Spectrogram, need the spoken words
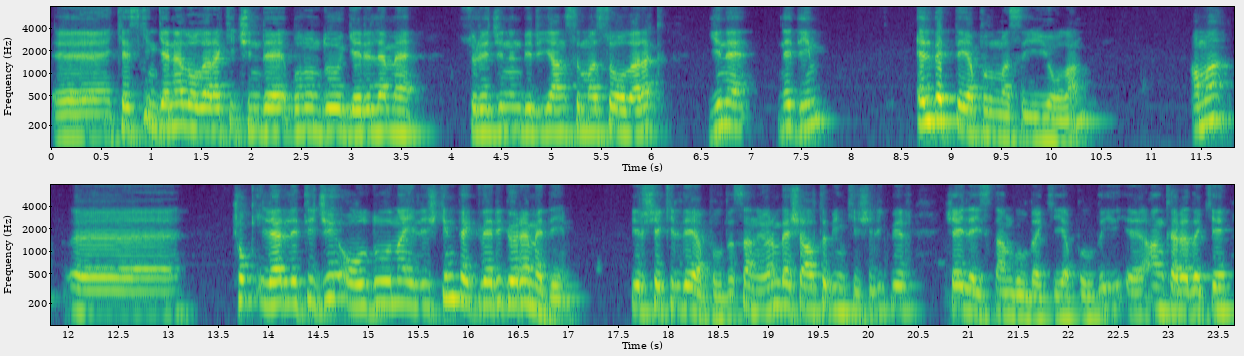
e, keskin genel olarak içinde bulunduğu gerileme sürecinin bir yansıması olarak yine ne diyeyim elbette yapılması iyi olan ama e, çok ilerletici olduğuna ilişkin pek veri göremediğim bir şekilde yapıldı. Sanıyorum 5-6 bin kişilik bir şeyle İstanbul'daki yapıldı. Ee, Ankara'daki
